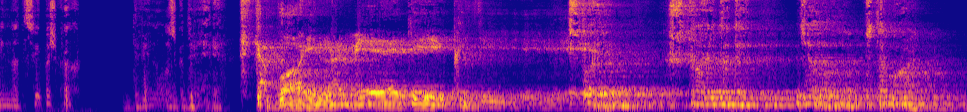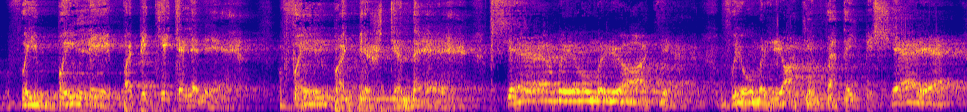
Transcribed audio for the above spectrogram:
И на цыпочках двинулась к двери. С тобой навеки квит. Что это ты делала, старуха? Вы были победителями. Вы побеждены. Все вы умрете. Вы умрете в этой пещере.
